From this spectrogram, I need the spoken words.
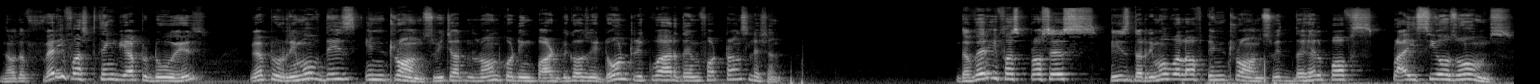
Now the very first thing we have to do is we have to remove these introns which are non-coding part because we don't require them for translation. The very first process is the removal of introns with the help of spliceosomes.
